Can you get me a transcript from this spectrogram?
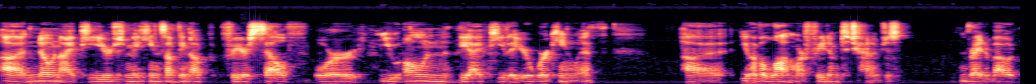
uh, known IP, you're just making something up for yourself, or you own the IP that you're working with. Uh, you have a lot more freedom to kind of just write about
